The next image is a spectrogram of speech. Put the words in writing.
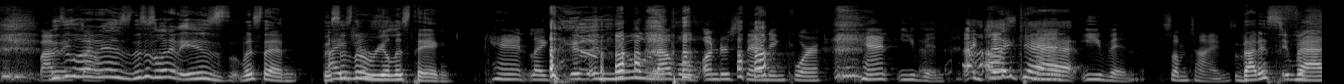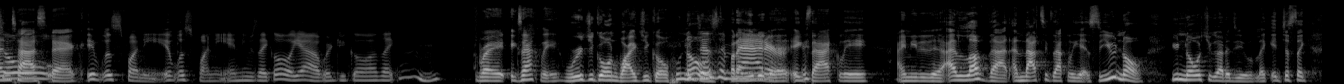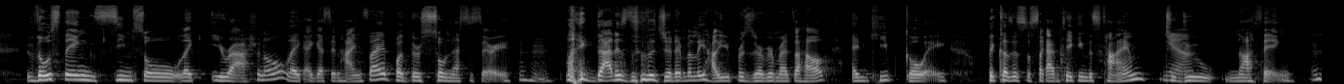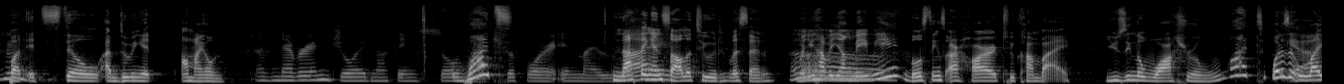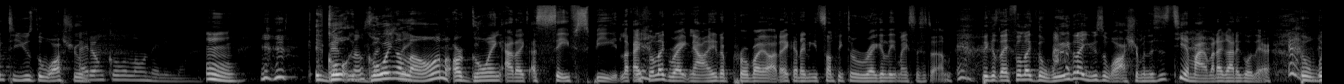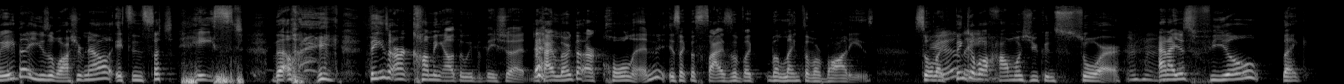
this is what it is. This is what it is. Listen, this I is the realest thing. Can't like there's a new level of understanding for can't even i just I can't. can't. even sometimes That is it was so- fantastic. it was funny it was funny and he was like oh yeah where'd you go i was like hmm Right, exactly. Where'd you go and why'd you go? Who knows? doesn't but I needed matter. it. Exactly. I needed it. I love that. And that's exactly it. So you know, you know what you gotta do. Like it just like those things seem so like irrational, like I guess in hindsight, but they're so necessary. Mm-hmm. Like that is legitimately how you preserve your mental health and keep going. Because it's just like I'm taking this time to Yeah. Mm-hmm. do nothing, but it's still I'm doing it on my own. i've never enjoyed nothing so What? much before in my life Nothing in solitude. Listen, when you have a young baby, those things are hard to come by. Using the washroom. What? What is it like to use the washroom? i don't go alone anymore mm. It go, no going alone or going at like a safe speed. Like I feel like right now I need a probiotic and I need something to regulate my system because I feel like the way that I use the washroom and this is TMI, but I got to go there. The way that I use the washroom now, it's in such haste that like things aren't coming out the way that they should. Like I learned that our colon is like the size of like the length of our bodies. So like think about how much you can store. Mm-hmm. And I just feel like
